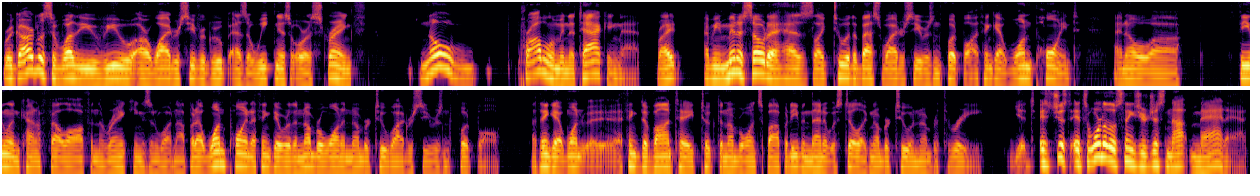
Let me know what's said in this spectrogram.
Regardless of whether you view our wide receiver group as a weakness or a strength, no problem in attacking that, right? I mean, Minnesota has like two of the best wide receivers in football. I think at one point, I know uh, Thielen kind of fell off in the rankings and whatnot, but at one point, I think they were the number one and number two wide receivers in football. I think at one, I think Davante took the number one spot, but even then, it was still like number two and number three it's just it's one of those things you're just not mad at.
